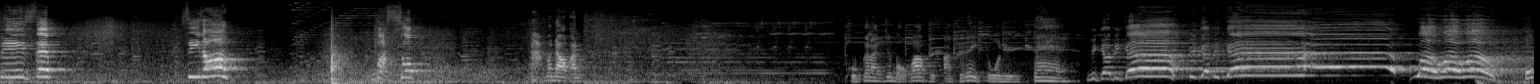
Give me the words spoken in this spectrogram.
สี่สิบสี่ทองบัดซบอะมาเดากัน ผมกำลังจะบอกว่าผมอาจจะได้อีกตัวหนึ่งแต่มิกามิกามิกามิกาว้าวว้าวว้าวผม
